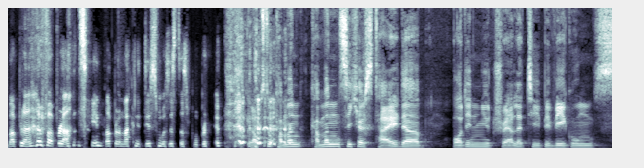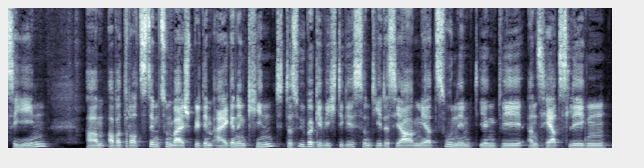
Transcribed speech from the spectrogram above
Wappler, Wappler anziehen, Wappler-Magnetismus ist das Problem. Glaubst du, kann man, kann man sich als Teil der Body Neutrality Bewegung sehen? Ähm, aber trotzdem zum Beispiel dem eigenen Kind, das übergewichtig ist und jedes Jahr mehr zunimmt, irgendwie ans Herz legen,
